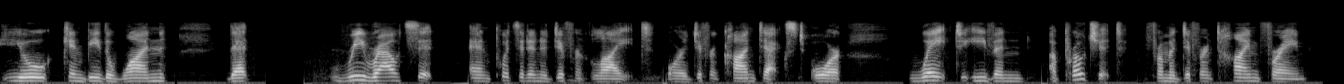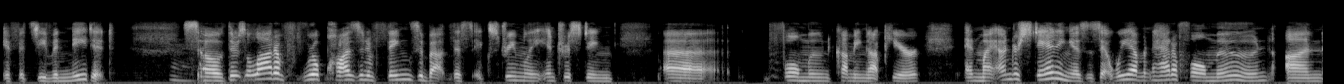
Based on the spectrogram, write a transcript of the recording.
you can be the one that reroutes it and puts it in a different light or a different context or wait to even approach it from a different time frame if it's even needed. So there's a lot of real positive things about this extremely interesting uh, full moon coming up here, and my understanding is is that we haven't had a full moon on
